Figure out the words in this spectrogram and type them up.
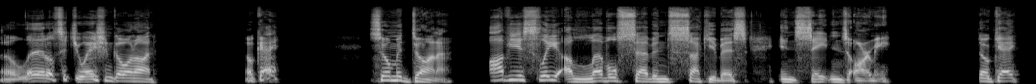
A little situation going on. Okay? So, Madonna, obviously a level seven succubus in Satan's army. Okay?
